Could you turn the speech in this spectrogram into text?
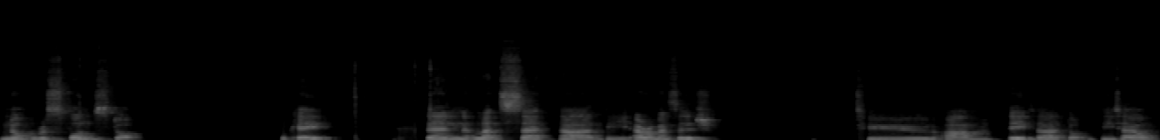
not response dot okay then let's set uh, the error message to um, detail.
